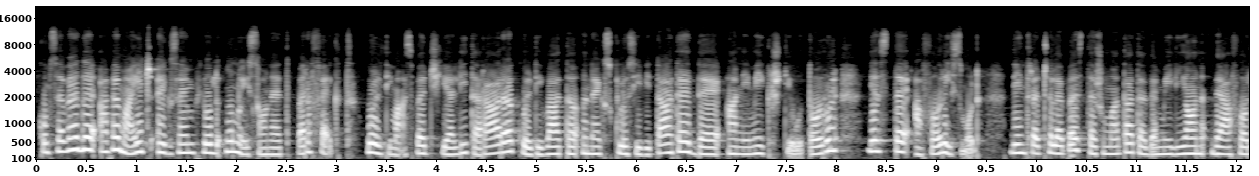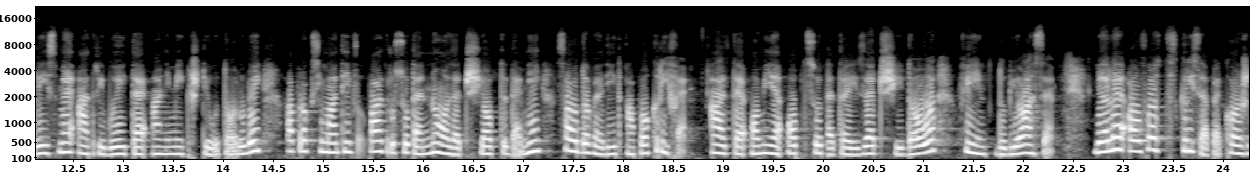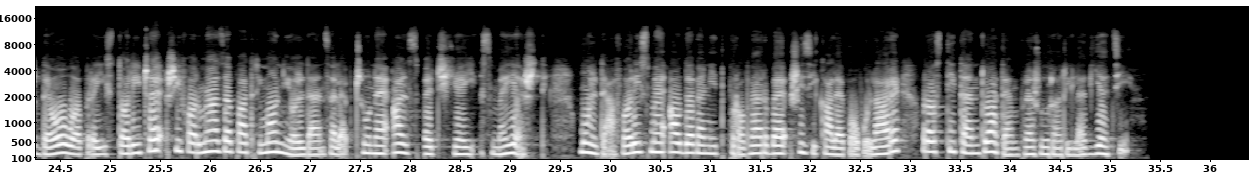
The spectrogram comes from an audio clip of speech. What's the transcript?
Cum se vede, avem aici exemplul unui sonet perfect, ultima specie literară cultivată în exclusivitate de animic știutorul este aforismul. Dintre cele peste jumătate de milion de aforisme atribuite animic știutorului, aproximativ 498 de mii s-au dovedit apocrife alte 1832 fiind dubioase. Ele au fost scrise pe coș de ouă preistorice și formează patrimoniul de înțelepciune al speciei smeiești. Multe aforisme au devenit proverbe și zicale populare, rostite în toate împrejurările vieții.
